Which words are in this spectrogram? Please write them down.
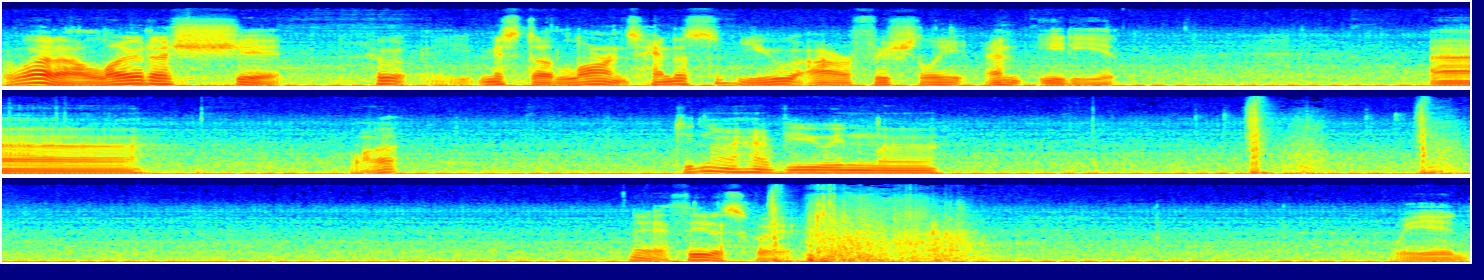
What a load of shit. Who, Mr. Lawrence Henderson, you are officially an idiot. Uh, what? Didn't I have you in the... Yeah, Theatre Square. Weird.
